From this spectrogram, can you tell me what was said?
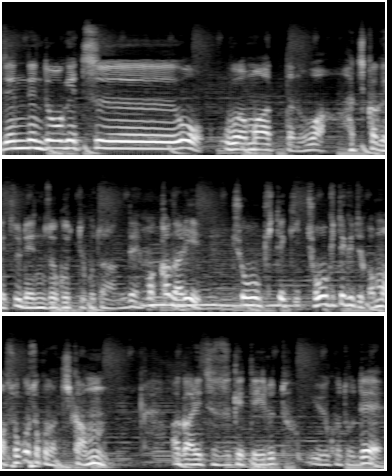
前年同月を上回ったのは8か月連続っていうことなんで、まあ、かなり長期的長期的というか、まあ、そこそこの期間上がり続けているということで、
